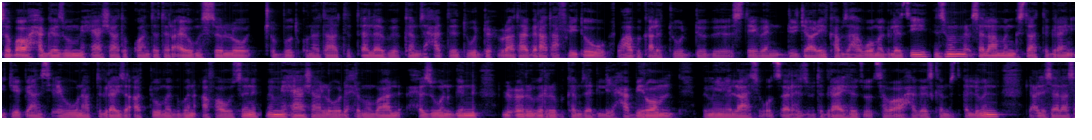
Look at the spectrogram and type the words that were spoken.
ሰብኣዊ ሓገዝ ምምሕያሻት እኳ እንተተርኣዩ ምስ ዘሎ ጭቡጥ ኩነታት ጠለብ ከምዝሓትት ውድብ ሕቡራት ሃገራት ኣፍሊጡ። ወሃቢ ቃል እቲ ውድብ ስቴቨን ዱጃሪክ ኣብ ዝሃቦ መግለፂ ንስምምዕ ሰላም መንግስታት ትግራይን ኢትዮጵያን ስዒቡ ናብ ትግራይ ዝኣቱ ምግብን ኣፋውስን ምምሕያሽ ኣለዎ ድሕሪ ምባል ሕዚ እውን ግን ልዑል ርብርብ ከምዘድሊ ሓቢሮም። ብምምላስ ዝቑፀር ህዝቢ ትግራይ ህፁፅ ሰብኣዊ ሓገዝ ከምዝጠልብን ልዕሊ ሰላሳ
